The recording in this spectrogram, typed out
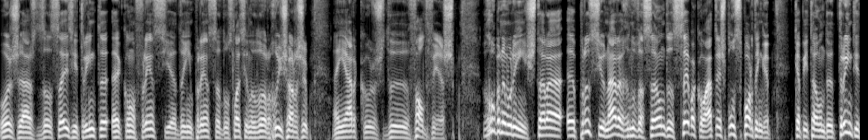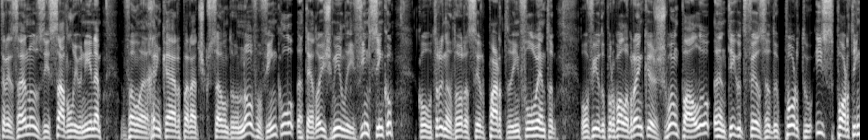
Hoje, às 16h30, a conferência de imprensa do selecionador Rui Jorge em Arcos de Valdevez. Ruben Amorim estará a pressionar a renovação de Seba Coates pelo Sporting. Capitão de 33 anos e Sado Leonina vão arrancar para a discussão do novo vínculo até 2025, com o treinador a ser parte influente. Ouvido por Bola Branca, João Paulo, antigo defesa de Porto e Sporting,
